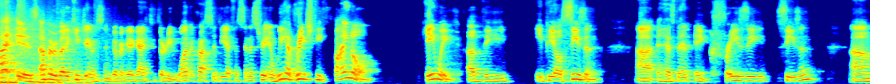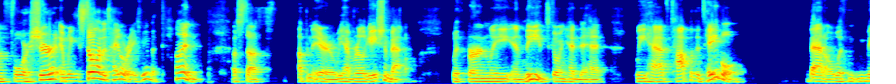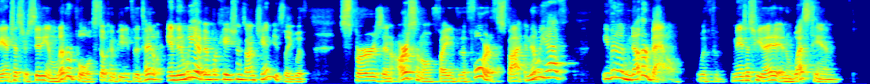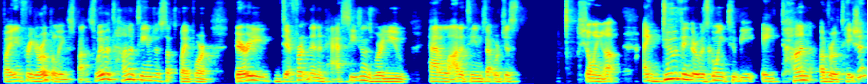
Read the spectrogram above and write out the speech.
What is up, everybody? Keith Jameson, Go Get a Guy 231 across the DFS industry, and we have reached the final game week of the EPL season. Uh, it has been a crazy season um, for sure, and we still have a title race. We have a ton of stuff up in the air. We have relegation battle with Burnley and Leeds going head to head. We have top of the table battle with Manchester City and Liverpool still competing for the title. And then we have implications on Champions League with Spurs and Arsenal fighting for the fourth spot. And then we have even another battle with Manchester United and West Ham fighting for Europa League spots. So we have a ton of teams and stuff to play for. Very different than in past seasons where you had a lot of teams that were just showing up. I do think there was going to be a ton of rotation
